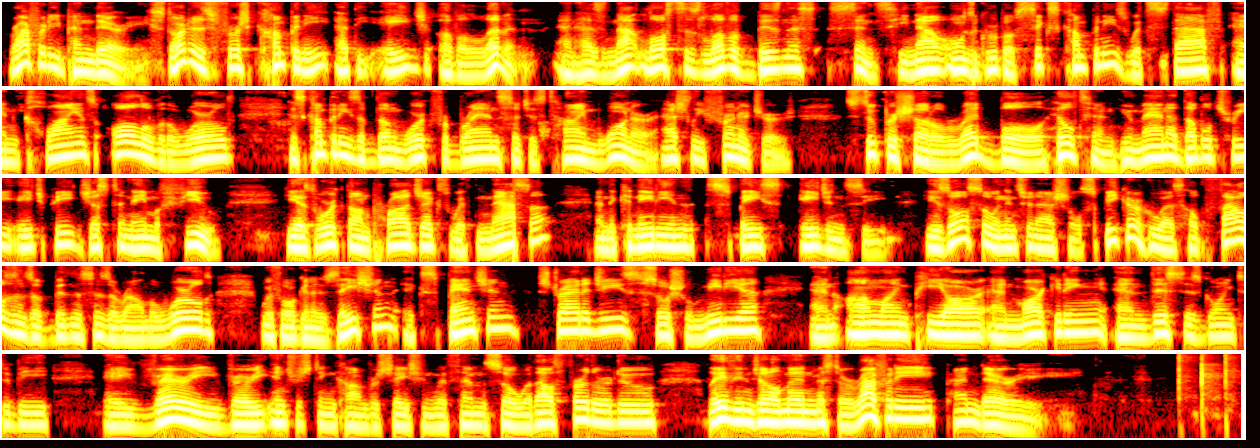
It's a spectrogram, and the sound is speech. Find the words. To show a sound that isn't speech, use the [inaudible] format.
Rafferty Pendery started his first company at the age of 11 and has not lost his love of business since. He now owns a group of six companies with staff and clients all over the world. His companies have done work for brands such as Time Warner, Ashley Furniture, Super Shuttle, Red Bull, Hilton, Humana, Doubletree, HP, just to name a few. He has worked on projects with NASA and the Canadian Space Agency. He is also an international speaker who has helped thousands of businesses around the world with organization, expansion strategies, social media, and online PR and marketing. And this is going to be a very, very interesting conversation with him. So, without further ado, ladies and gentlemen, Mr. Rafferty Pendery.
